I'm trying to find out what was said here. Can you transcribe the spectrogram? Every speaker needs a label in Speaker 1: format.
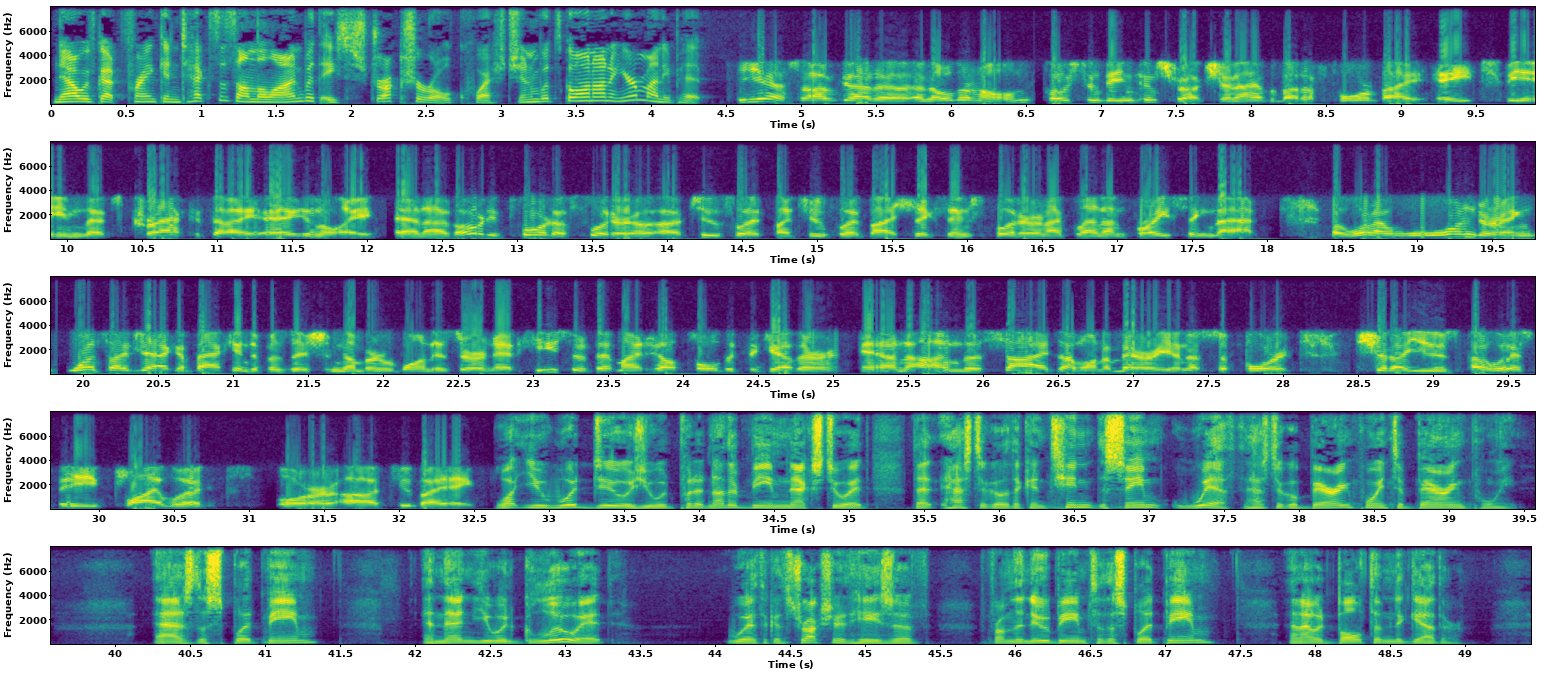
Speaker 1: Now we've got Frank in Texas on the line with a structural question. What's going on at your money pit?
Speaker 2: Yes, I've got a, an older home, post and beam construction. I have about a four by eight beam that's cracked diagonally, and I've already poured a footer, a two foot by two foot by six inch footer, and I plan on bracing that. But what I'm wondering, once I jack it back into position, number one, is there an adhesive that might help hold it together? And on the sides, I want to marry in a support. Should I use OSB, plywood, or uh, two by eight?
Speaker 3: What you would do is you would put another beam next to it that has to go the continue the same width, it has to go bearing point to bearing point as the split beam, and then you would glue it with a construction adhesive from the new beam to the split beam and I would bolt them together.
